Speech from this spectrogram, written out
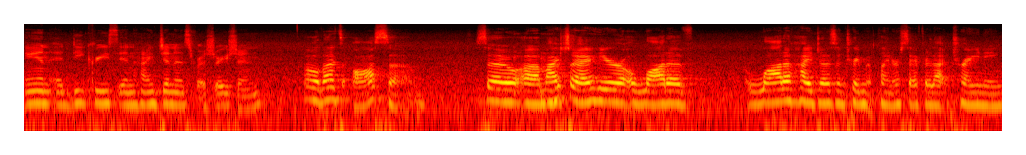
and a decrease in hygienist frustration. Oh, that's awesome. So um, actually, I hear a lot of a lot of hygienists and treatment planners say after that training,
